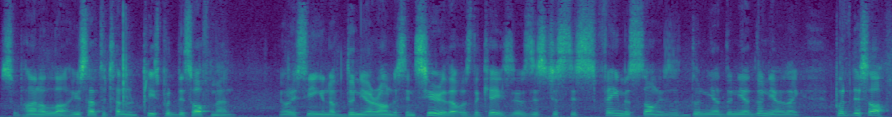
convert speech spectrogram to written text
Subhanallah. You used to have to tell them, please put this off, man. You're only seeing enough dunya around us. In Syria, that was the case. It was this, just this famous song. It's just dunya, dunya, dunya. I was like, put this off.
